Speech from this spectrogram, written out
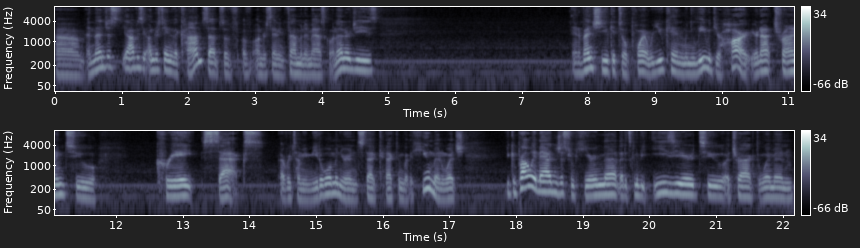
Um, and then just yeah, obviously understanding the concepts of, of understanding feminine masculine energies. And eventually you get to a point where you can, when you lead with your heart, you're not trying to create sex every time you meet a woman. You're instead connecting with a human, which you can probably imagine just from hearing that, that it's going to be easier to attract women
